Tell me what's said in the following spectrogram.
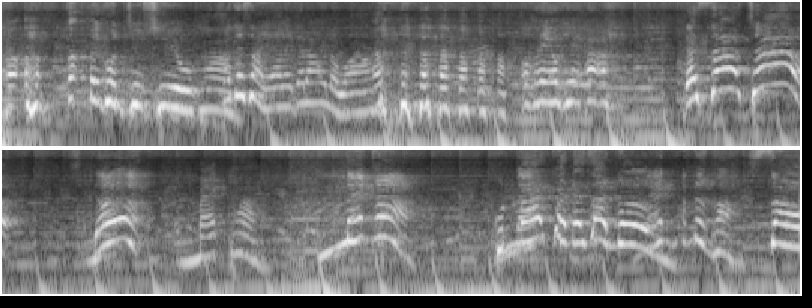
เอ่อก็เป็นคนชิวๆค่ะ เขาจะใส่อะไรก็ได้เหรอวะ โอเค โอเค อะแดนเซอร์ชื่อเด้อแม็กค่ะ แม็กค่ะคุณแม็กค่ะแดนเซอร์หนึ่งแม็กอันหนึ่งค่ะสอ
